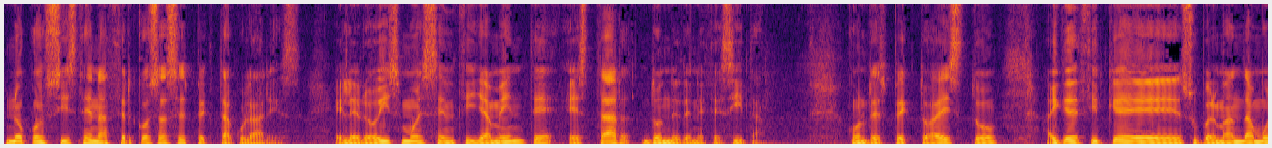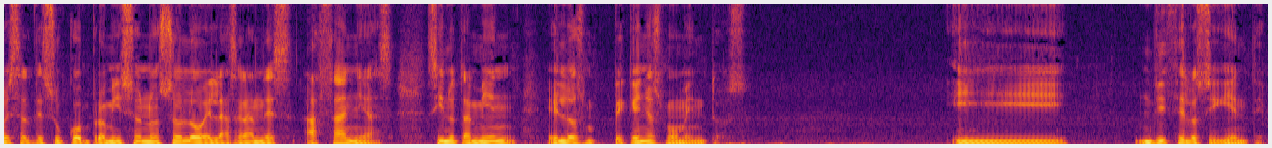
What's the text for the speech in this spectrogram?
no consiste en hacer cosas espectaculares. El heroísmo es sencillamente estar donde te necesitan. Con respecto a esto, hay que decir que Superman da muestras de su compromiso no solo en las grandes hazañas, sino también en los pequeños momentos. Y dice lo siguiente,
